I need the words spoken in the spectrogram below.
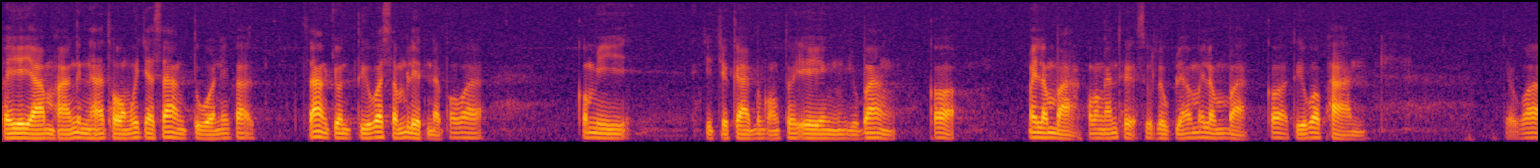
พยายามหาเงินหาทองเพื่อจะสร้างตัวนี่ก็สร้างจนถือว่าสำเร็จนะเพราะว่าก็มีกิจการเป็นของตัวเองอยู่บ้าง ก็ไม่ลำบากว่างั้นเถอะสรุปแล้วไม่ลำบากก็ถือว่าผ่าน แต่ว่า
